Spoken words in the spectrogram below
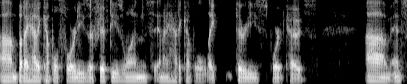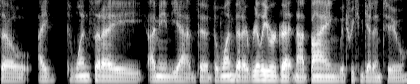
Um, but I had a couple 40s or 50s ones, and I had a couple like 30s sport coats. Um, and so I the ones that I I mean yeah the the one that I really regret not buying, which we can get into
